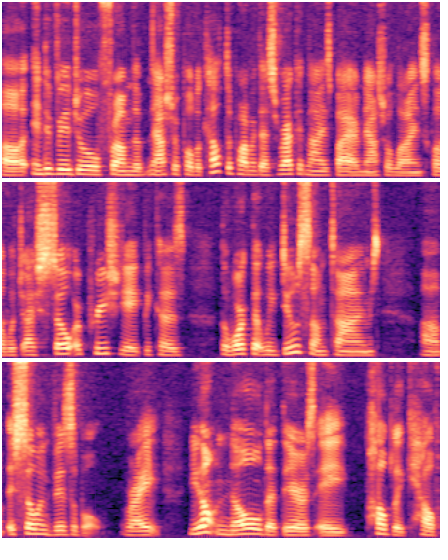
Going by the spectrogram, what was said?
uh, individual from the Nashua Public Health Department that's recognized by our Nashua Lions Club, which I so appreciate because the work that we do sometimes um, is so invisible, right? You don't know that there's a public health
